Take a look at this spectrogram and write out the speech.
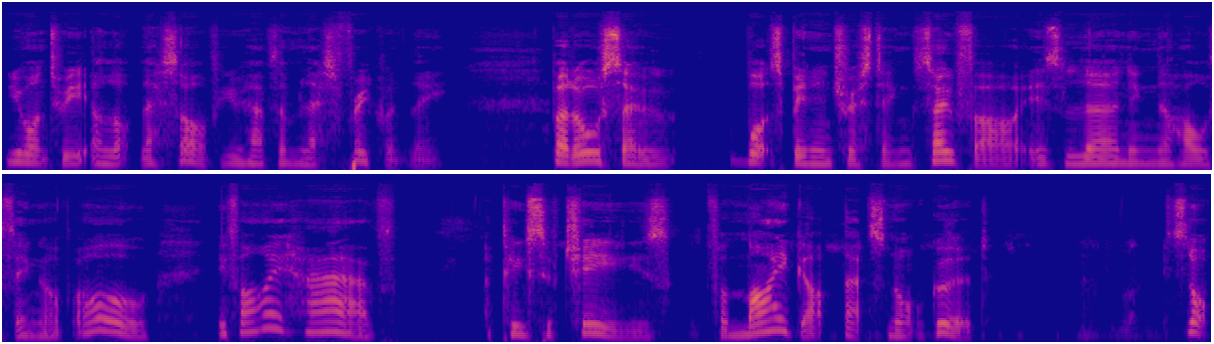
you want to eat a lot less of. You have them less frequently. But also, what's been interesting so far is learning the whole thing of, oh, if I have a piece of cheese for my gut, that's not good. It's not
